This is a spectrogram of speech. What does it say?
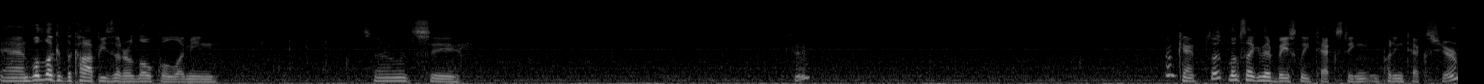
And we'll look at the copies that are local. I mean, so let's see. Okay. Okay, so it looks like they're basically texting, putting text here.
